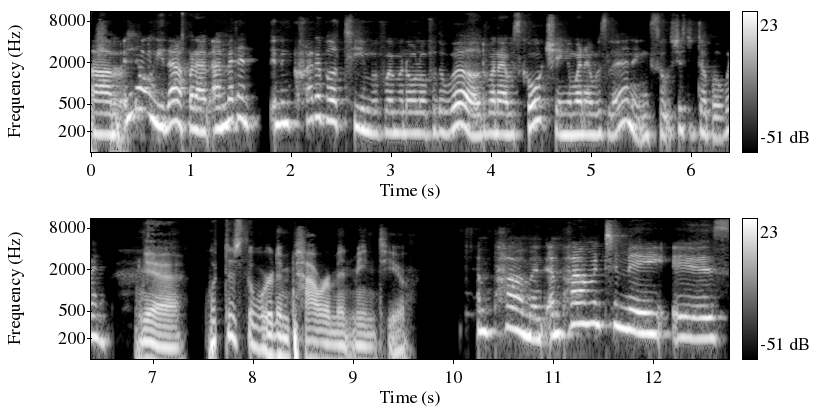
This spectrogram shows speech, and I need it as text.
Um, sure. and not only that but i, I met an, an incredible team of women all over the world when i was coaching and when i was learning so it's just a double win. Yeah. What does the word empowerment mean to you? Empowerment. Empowerment to me is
